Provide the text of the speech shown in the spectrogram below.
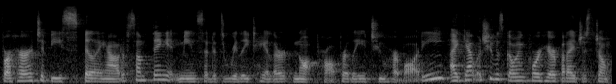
for her to be spilling out of something, it means that it's really tailored not properly to her body. I get what she was going for here, but I just don't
